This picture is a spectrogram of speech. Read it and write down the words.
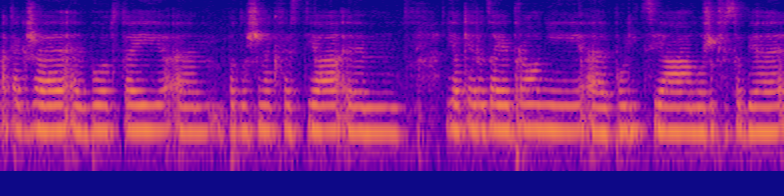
A także było tutaj podnoszona kwestia, jakie rodzaje broni e, policja może przy sobie e,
